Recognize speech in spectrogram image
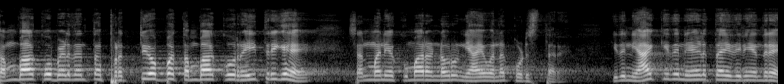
ತಂಬಾಕು ಬೆಳೆದಂಥ ಪ್ರತಿಯೊಬ್ಬ ತಂಬಾಕು ರೈತರಿಗೆ ಸನ್ಮಾನ್ಯ ಕುಮಾರಣ್ಣವರು ನ್ಯಾಯವನ್ನು ಕೊಡಿಸ್ತಾರೆ. ಇದನ್ನು ಯಾಕೆ ಇದನ್ನು ಹೇಳ್ತಾ ಇದ್ದೀನಿ ಅಂದರೆ,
